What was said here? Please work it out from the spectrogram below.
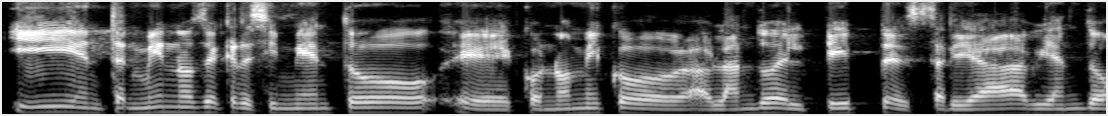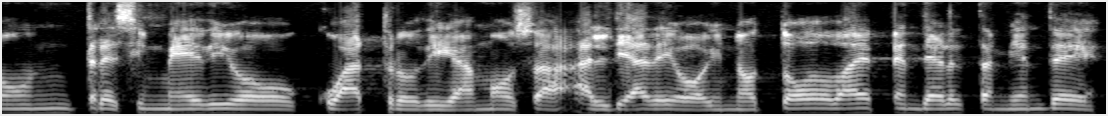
Y en términos de crecimiento eh, económico, hablando del PIB, estaría habiendo un 3,5, 4, digamos, al día de hoy. No todo va a depender también de,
